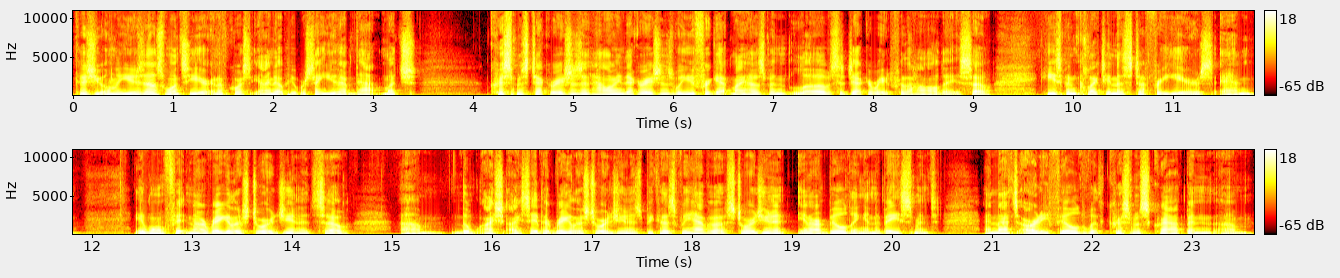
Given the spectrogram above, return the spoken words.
because you only use those once a year. And of course, I know people are saying you have that much Christmas decorations and Halloween decorations. Well, you forget my husband loves to decorate for the holidays, so he's been collecting this stuff for years, and it won't fit in our regular storage unit. So um, the, I, I, say that regular storage units because we have a storage unit in our building in the basement, and that's already filled with Christmas crap and um,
